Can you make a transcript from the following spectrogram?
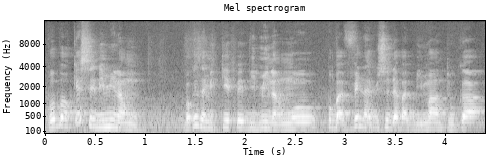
mpo baokese ebimi nango baokese mike mpe ebimi nango mpo bave na biso deya babima en tout cas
